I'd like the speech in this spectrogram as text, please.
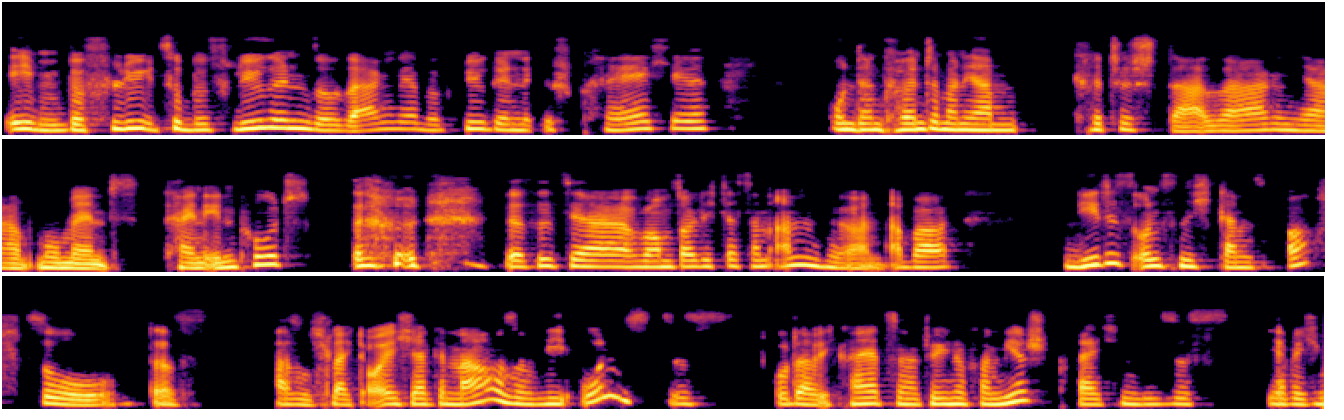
eben beflü zu beflügeln, so sagen wir, beflügelnde Gespräche. Und dann könnte man ja kritisch da sagen, ja, Moment, kein Input. das ist ja, warum sollte ich das dann anhören? Aber geht es uns nicht ganz oft so, dass, also vielleicht euch ja genauso wie uns, das oder ich kann jetzt natürlich nur von mir sprechen, dieses, ja, aber ich,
